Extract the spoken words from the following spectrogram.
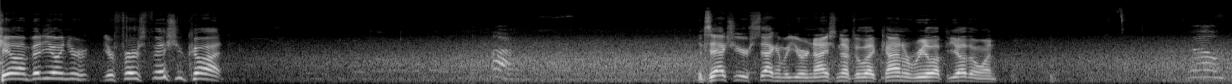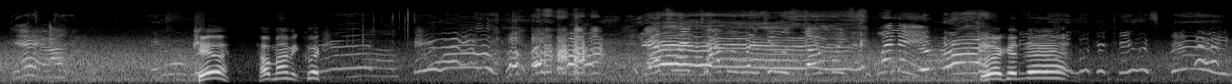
Kayla, I'm videoing your, your first fish you caught. Ah. It's actually your second, but you were nice enough to let Connor reel up the other one. Well, Dad. Kayla, help mommy, quick. Look at that. Look at Kayla's fish.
